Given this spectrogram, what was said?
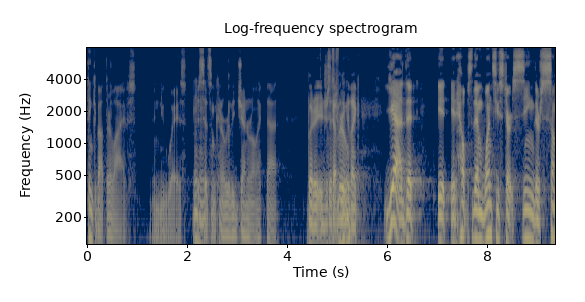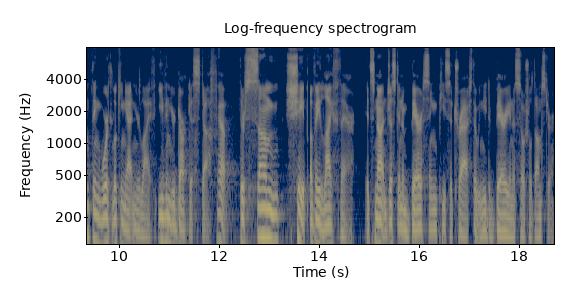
think about their lives in new ways. Just said something kind of really general like that. But it, it just, Just got me true. thinking like, yeah, that it, it helps them once you start seeing there's something worth looking at in your life, even your darkest stuff. Yeah. There's some shape of a life there. It's not just an embarrassing piece of trash that we need to bury in a social dumpster.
